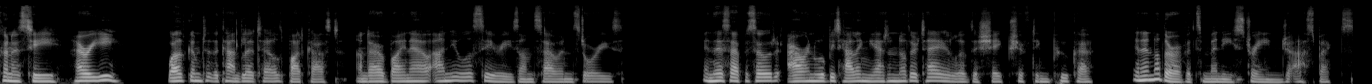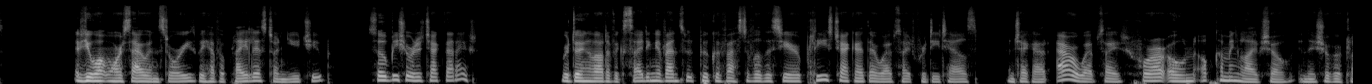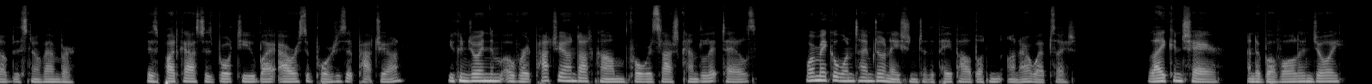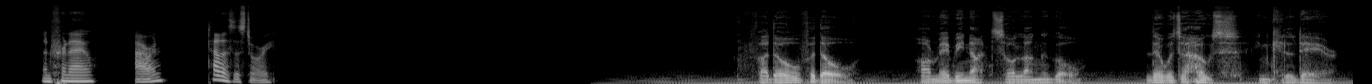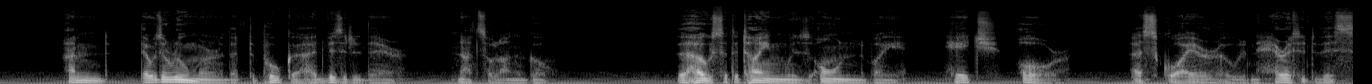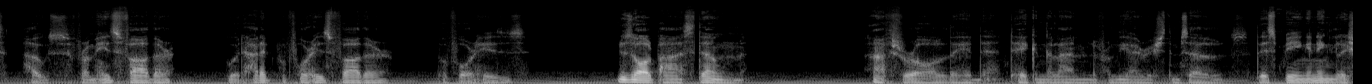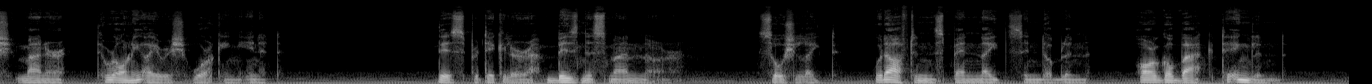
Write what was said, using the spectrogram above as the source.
Cunas T, how are ye? Welcome to the Candlelit Tales podcast and our by now annual series on Samhain stories. In this episode, Aaron will be telling yet another tale of the shape shifting puka in another of its many strange aspects. If you want more Samhain stories, we have a playlist on YouTube, so be sure to check that out. We're doing a lot of exciting events with Púca Festival this year. Please check out their website for details and check out our website for our own upcoming live show in the Sugar Club this November. This podcast is brought to you by our supporters at Patreon. You can join them over at patreon.com forward slash candlelit tales or make a one time donation to the PayPal button on our website. Like and share, and above all, enjoy. And for now, Aaron, tell us a story. Fado, Fado, or maybe not so long ago, there was a house in Kildare, and there was a rumour that the Pooka had visited there not so long ago. The house at the time was owned by H. Orr, a squire who had inherited this house from his father, who had had it before his father, before his. It was all passed down. After all, they had taken the land from the Irish themselves. This being an English manor, there were only Irish working in it. This particular businessman, or socialite, would often spend nights in Dublin or go back to England.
